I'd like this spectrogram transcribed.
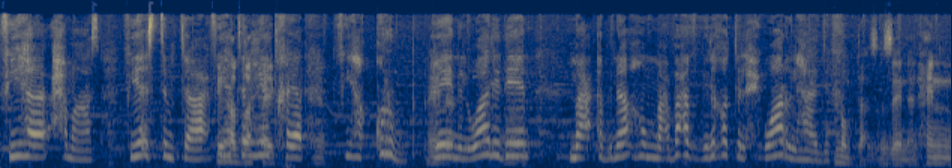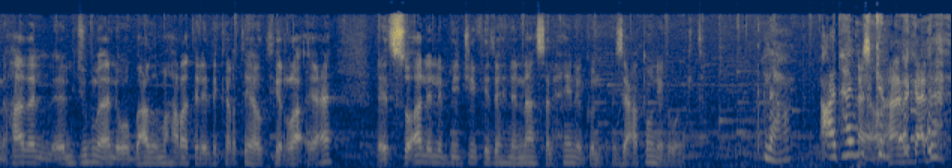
فيها حماس فيها استمتاع فيها فيها, تنمية ضحك. خيال. فيها قرب بين نعم. مع أبنائهم مع بعض بلغة الحوار الهادف. ممتاز زين. الحين هذا الجمل وبعض المهارات اللي ذكرتيها وكثير رائعة. السؤال اللي بيجي في ذهن الناس الحين يقول زين أعطوني الوقت. لا عاد هاي مشكلة. أنا قاعد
